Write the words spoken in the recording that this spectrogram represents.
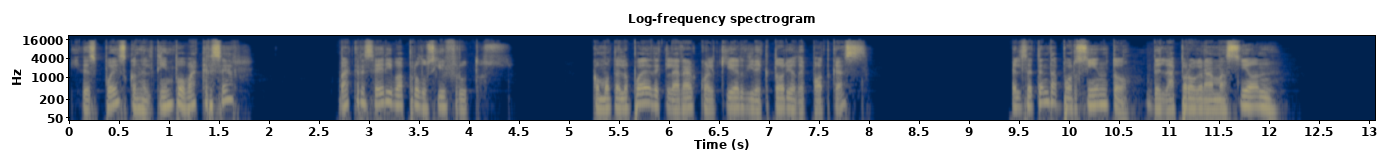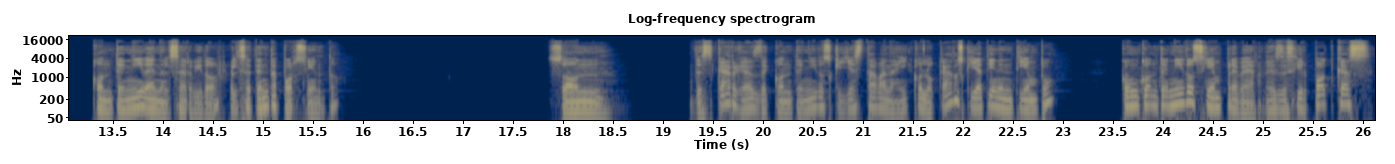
y después con el tiempo va a crecer. Va a crecer y va a producir frutos. como te lo puede declarar cualquier directorio de podcast, el 70% de la programación contenida en el servidor, el 70%, son descargas de contenidos que ya estaban ahí colocados, que ya tienen tiempo, con contenido siempre verde, es decir, podcasts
